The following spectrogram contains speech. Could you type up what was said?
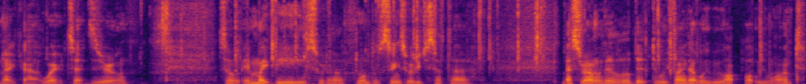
like uh, where it's at zero. So it might be sort of one of those things where we just have to mess around with it a little bit till we find out what we want. What we want.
